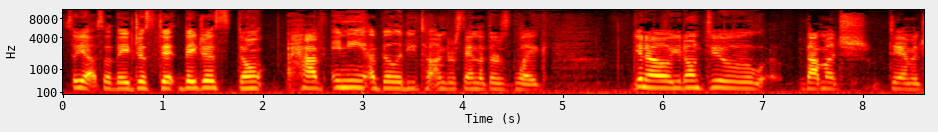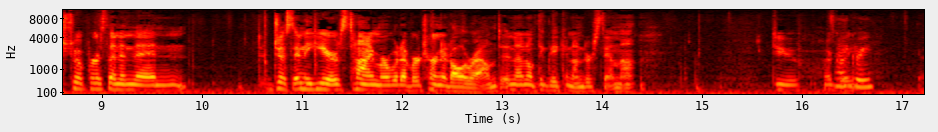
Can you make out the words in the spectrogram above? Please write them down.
So yeah, so they just did. They just don't have any ability to understand that there's like, you know, you don't do that much damage to a person and then just in a year's time or whatever turn it all around. And I don't think they can understand that. Do you agree? I agree. Yeah.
